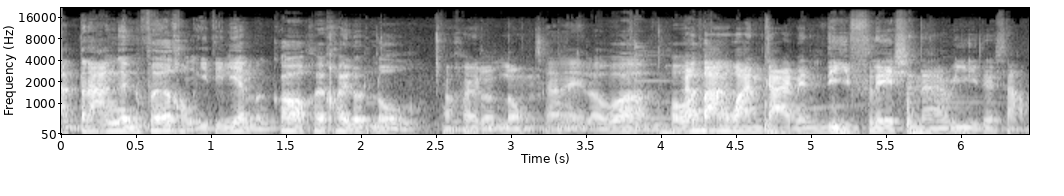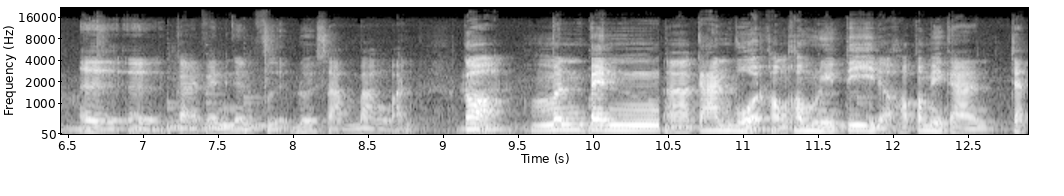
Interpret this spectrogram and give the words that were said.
อัตราเงินเฟ้อของอีเทเรียมมันก็ค่อยๆ ลดลงก็ค่อยลดลง ใช่ แล้วก็เพราะแล้ว่าวบางวันกลายเป็น deflationary ด้วยซ้เออเออกลายเป็นเงินฝืดด้วยซ้ำบางวัน ก็มันเป็นอ่าการโหวตของคอมมูนิตี้เดี๋ยวเขาก็มีการจัด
